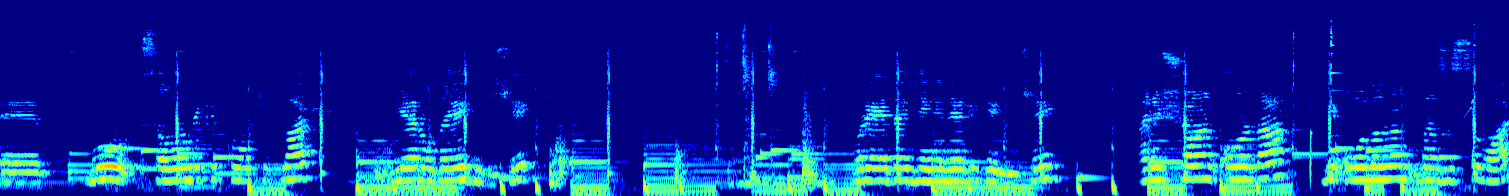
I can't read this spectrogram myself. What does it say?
Ee, bu salondaki koltuklar diğer odaya gidecek. Buraya da yenileri gelecek. Hani şu an orada bir oğlanın bazısı var.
